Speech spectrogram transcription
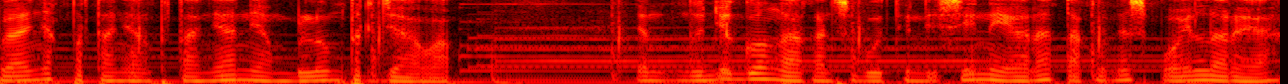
banyak pertanyaan-pertanyaan yang belum terjawab. Yang tentunya gue nggak akan sebutin di sini karena takutnya spoiler ya.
